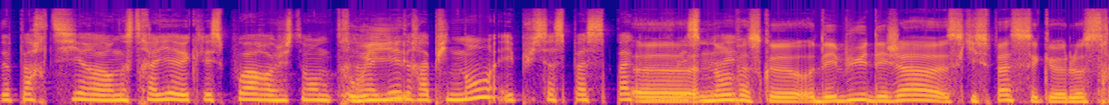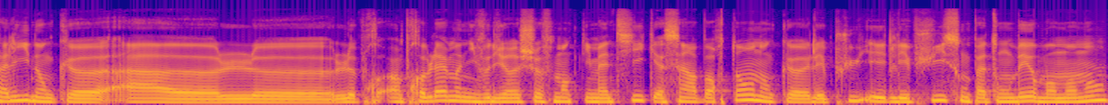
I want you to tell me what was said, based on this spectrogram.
de, partir en Australie avec l'espoir justement de travailler rapidement, et puis ça se passe pas comme euh, vous Non, parce qu'au début déjà, ce qui se passe, c'est que l'Australie donc euh, a euh, le, le, un problème au niveau du réchauffement climatique assez important, donc les pluies les pluies sont pas tombées au bon moment.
